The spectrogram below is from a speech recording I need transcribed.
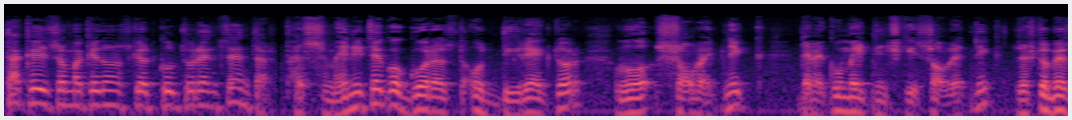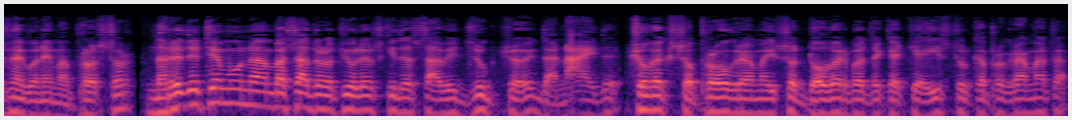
Така и со Македонскиот културен центар. Па смените го гораст од директор во советник, демек уметнички советник, зашто без него нема простор. Наредете му на амбасадорот Јулевски да стави друг човек, да најде човек со програма и со доверба дека ќе истурка програмата.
